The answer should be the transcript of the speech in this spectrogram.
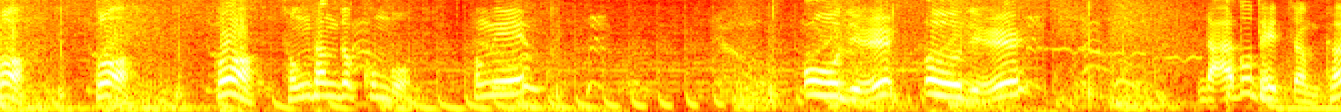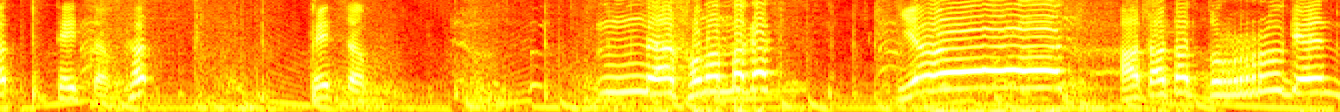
허허허 정상적 콤보 형님 어딜 어딜 나도 대점 컷 대점 컷 대점 음, 나 선한 마각. 야! 아따따 누르겐.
